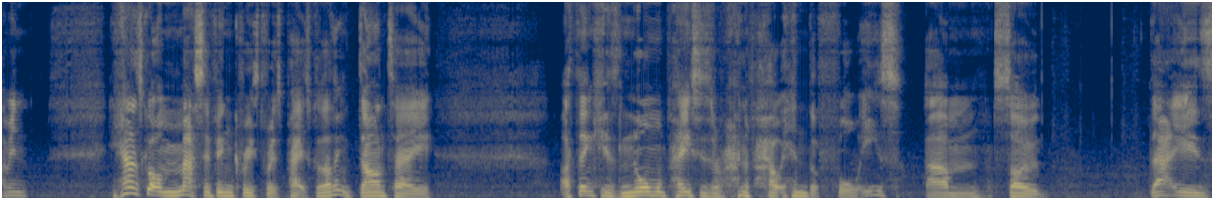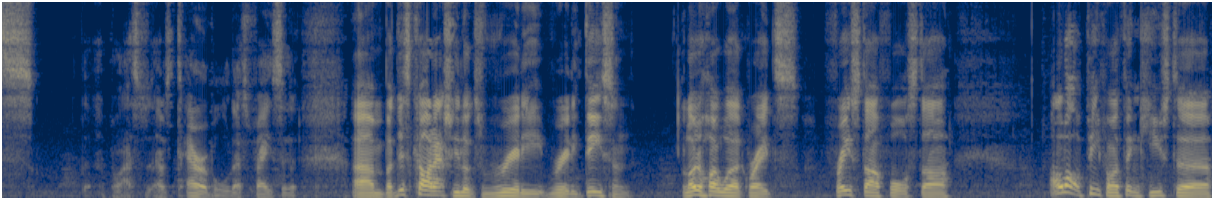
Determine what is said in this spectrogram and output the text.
I mean, he has got a massive increase for his pace because I think Dante, I think his normal pace is around about in the 40s. Um, so that is, well, that's, that's terrible, let's face it. Um, but this card actually looks really, really decent. Low high work rates, three star, four star a lot of people I think used to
